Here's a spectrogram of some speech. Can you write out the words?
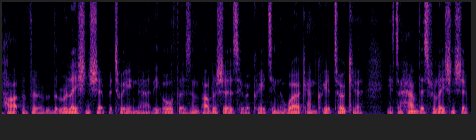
part of the, the relationship between uh, the authors and publishers who are creating the work and Creatokia is to have this relationship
